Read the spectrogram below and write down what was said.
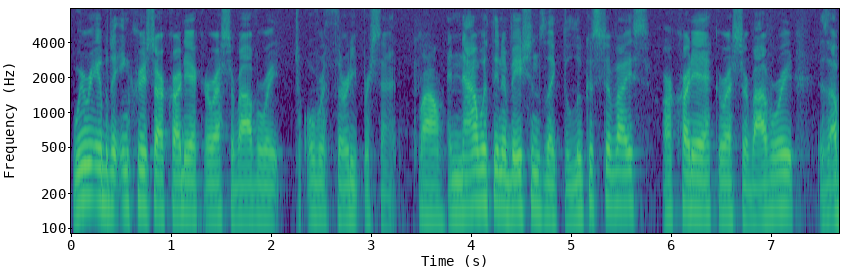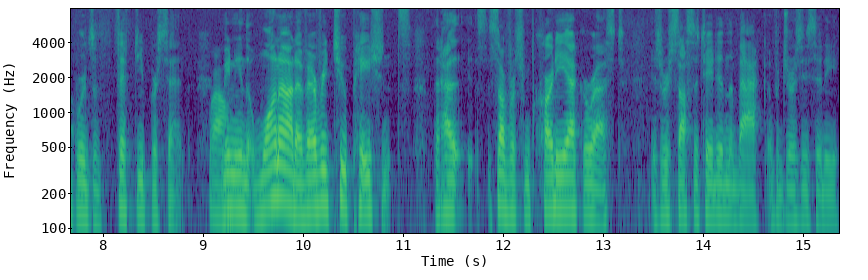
we were able to increase our cardiac arrest survival rate to over 30%. Wow. And now with innovations like the Lucas device, our cardiac arrest survival rate is upwards of 50%, Wow. meaning that one out of every two patients that has, suffers from cardiac arrest is resuscitated in the back of a Jersey City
